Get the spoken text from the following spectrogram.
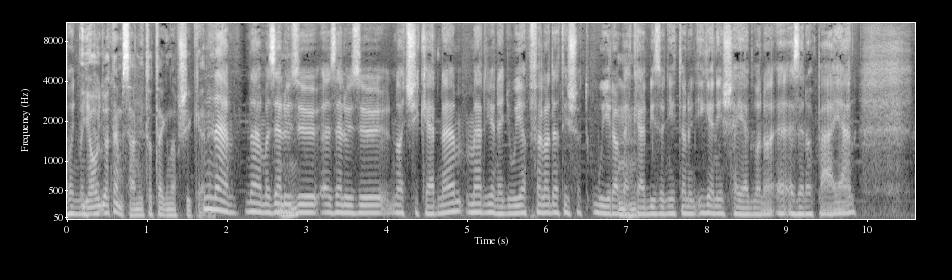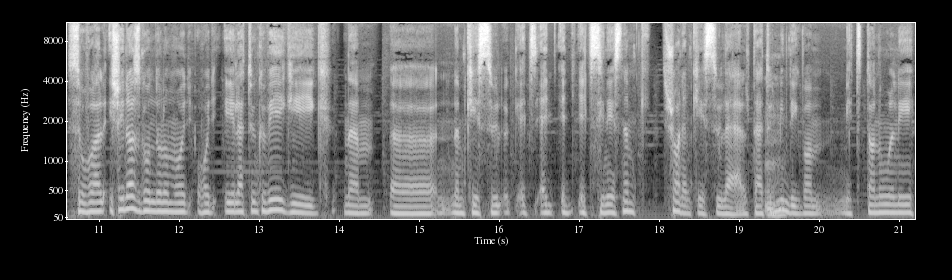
hogy mondjam, Ja, hogy ott nem számít a tegnap sikere. nem, nem, az előző, Mhm. az előző nagy siker nem, mert jön egy újabb feladat, és ott újra be Mhm. kell bizonyítani, hogy igenis helyed van a, e- ezen a pályán. Szóval, és én azt gondolom, hogy, hogy életünk végéig nem, ö, nem készül, egy, egy, egy, egy színész nem soha nem készül el, tehát hogy Mhm. mindig van mit tanulni,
